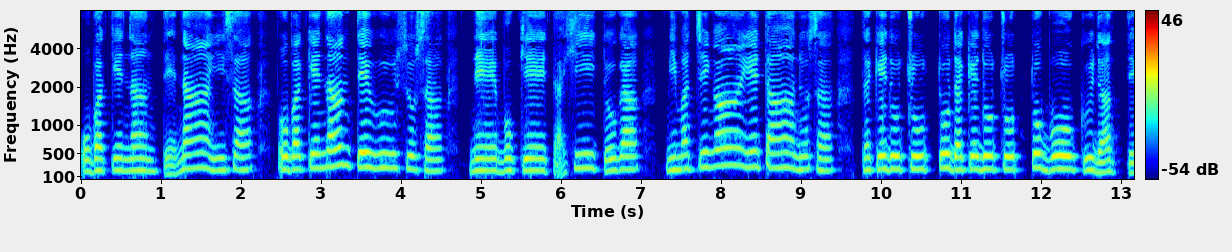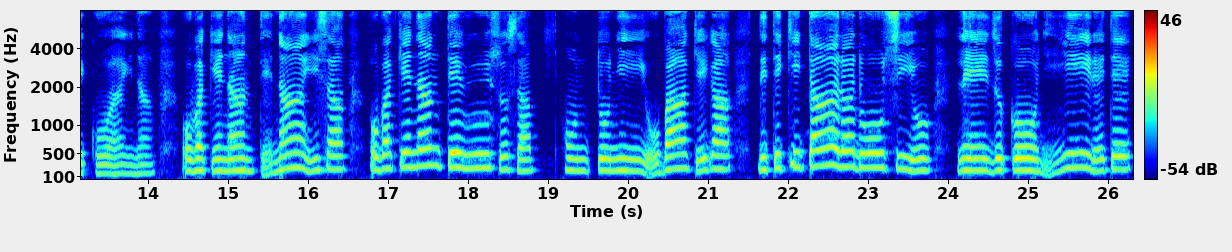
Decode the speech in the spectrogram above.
お化けなんてないさ。お化けなんて嘘さ。寝ぼけた人が見間違えたのさ。だけどちょっとだけどちょっと僕だって怖いな。お化けなんてないさ。お化けなんて嘘さ。本当にお化けが出てきたらどうしよう。冷蔵庫に入れて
